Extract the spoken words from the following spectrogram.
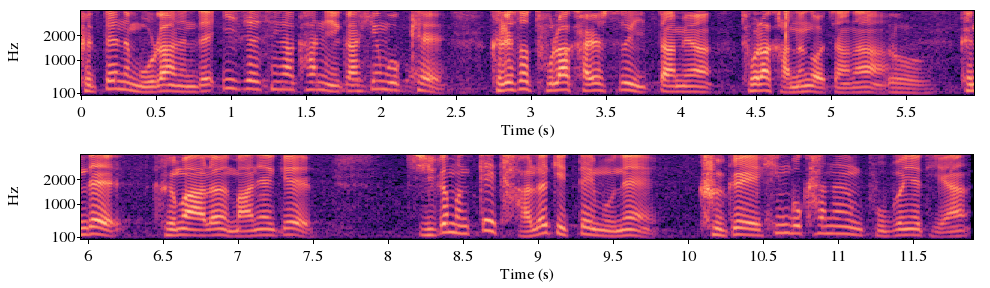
그때는 몰랐는데 이제 생각하니까 행복해. 그래서 돌아갈 수 있다면 돌아가는 거잖아. 어. 근데 그 말은 만약에 지금은 꽤 다르기 때문에 그게 행복하는 부분에 대한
